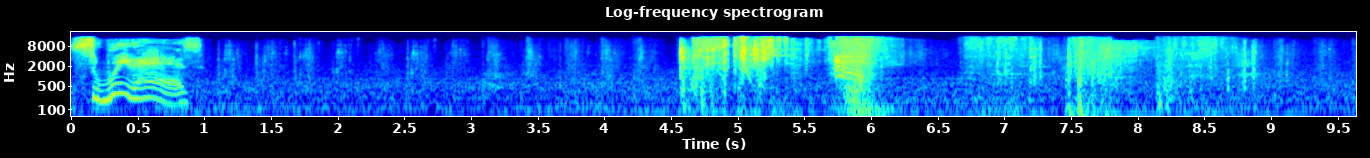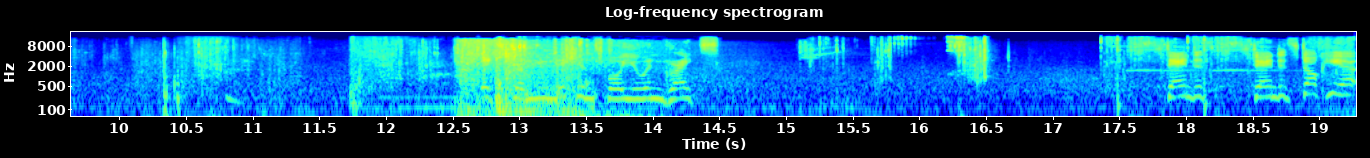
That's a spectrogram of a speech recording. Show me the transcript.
Sweet as. Ah! Extra munitions for you in greats. Standard, standard stock here.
